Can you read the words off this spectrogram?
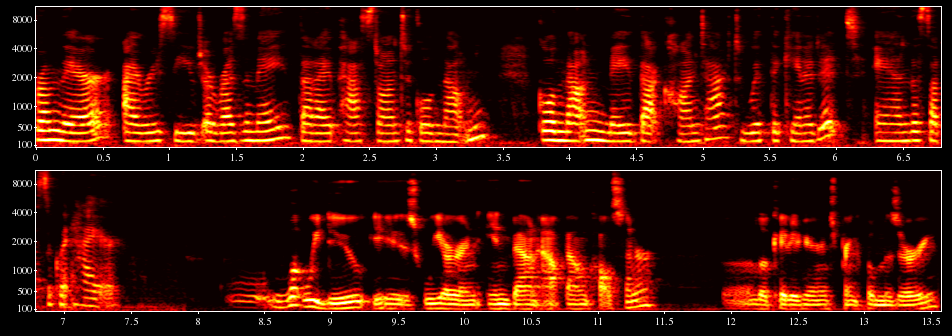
From there, I received a resume that I passed on to Gold Mountain. Gold Mountain made that contact with the candidate and the subsequent hire what we do is we are an inbound outbound call center uh, located here in Springfield, Missouri.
